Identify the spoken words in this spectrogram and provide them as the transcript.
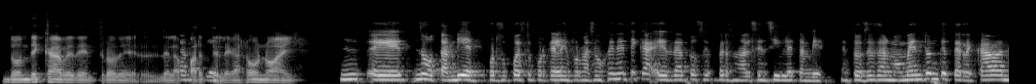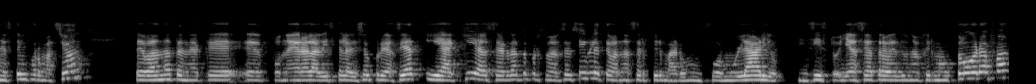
¿dónde cabe dentro de, la parte legal o no hay? Mm, eh, no, también, por supuesto, porque la información genética es dato personal sensible también. Entonces, al momento en que te recaban esta información, te van a tener que eh, poner a la vista el aviso de privacidad y aquí, al ser dato personal sensible, te van a hacer firmar un formulario, insisto, ya sea a través de una firma autógrafa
